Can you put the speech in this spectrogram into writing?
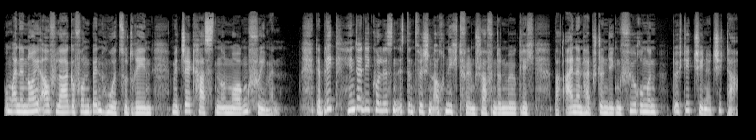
um eine Neuauflage von Ben Hur zu drehen, mit Jack Huston und Morgan Freeman. Der Blick hinter die Kulissen ist inzwischen auch Nicht-Filmschaffenden möglich, bei eineinhalbstündigen Führungen durch die Cinecittà.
